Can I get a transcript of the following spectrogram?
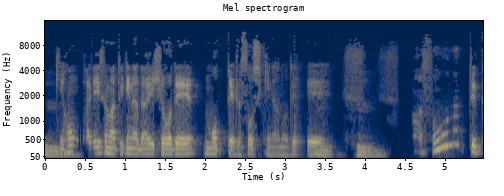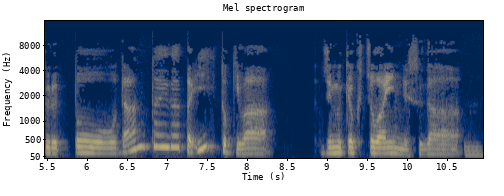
うん基本カリスマ的な代表で持ってる組織なので、うん。まあそうなってくると、団体がやっぱいい時は、事務局長はいいんですが、うん。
